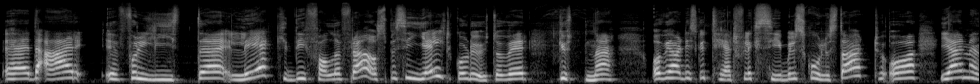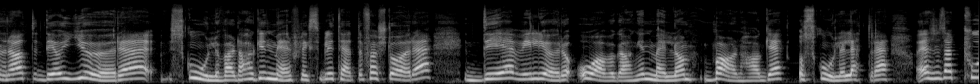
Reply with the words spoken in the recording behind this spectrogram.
Eh, det er eh, for lite lek de faller fra, og spesielt går det utover guttene. Og vi har diskutert fleksibel skolestart, og jeg mener at det å gjøre skolehverdagen mer fleksibilitet det første året, det vil gjøre overgangen mellom barnehage og skole lettere. Og jeg synes Det er to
